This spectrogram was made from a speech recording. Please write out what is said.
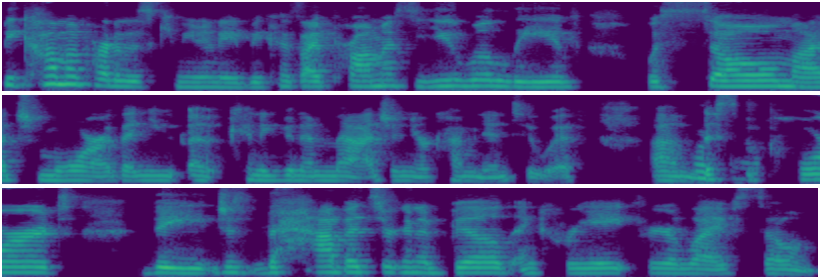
become a part of this community because I promise you will leave with so much more than you uh, can even imagine you're coming into with um, okay. the support, the just the habits you're going to build and create for your life. So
